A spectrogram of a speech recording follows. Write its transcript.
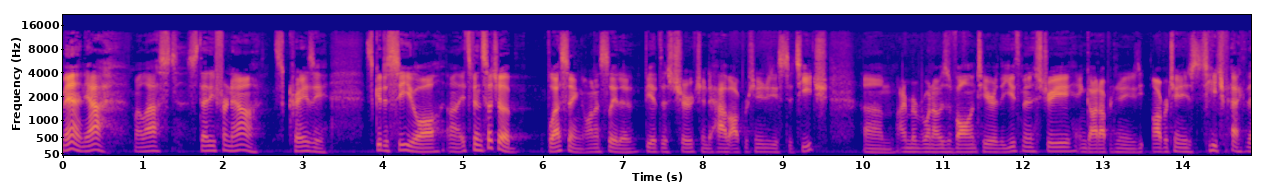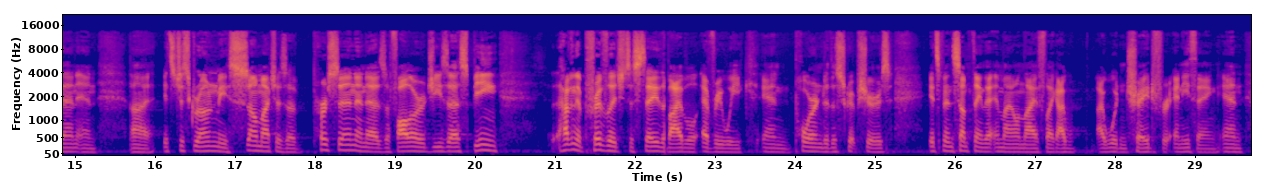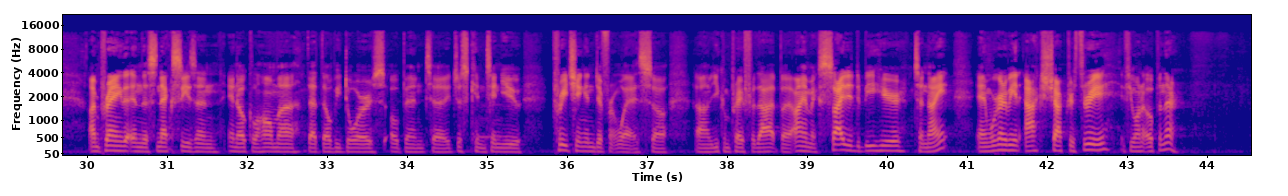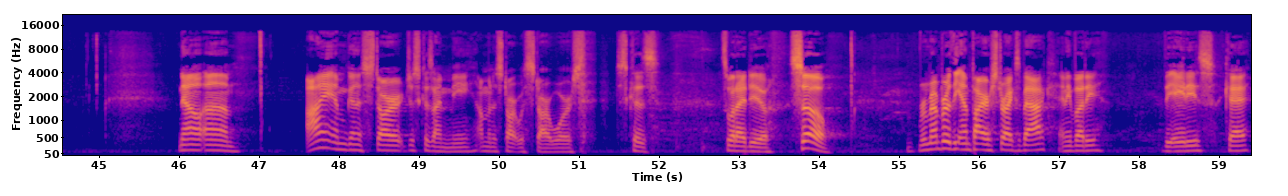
Man, yeah, my last study for now. It's crazy. It's good to see you all. Uh, it's been such a blessing, honestly, to be at this church and to have opportunities to teach. Um, I remember when I was a volunteer in the youth ministry and got opportunity, opportunities to teach back then, and uh, it's just grown me so much as a person and as a follower of Jesus. Being having the privilege to study the Bible every week and pour into the scriptures, it's been something that in my own life, like I, I wouldn't trade for anything. And I'm praying that in this next season in Oklahoma that there'll be doors open to just continue preaching in different ways. So uh, you can pray for that. But I am excited to be here tonight, and we're going to be in Acts chapter 3, if you want to open there. Now, um, I am going to start, just because I'm me, I'm going to start with Star Wars, just because it's what I do. So, remember The Empire Strikes Back? Anybody? The 80s, okay?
